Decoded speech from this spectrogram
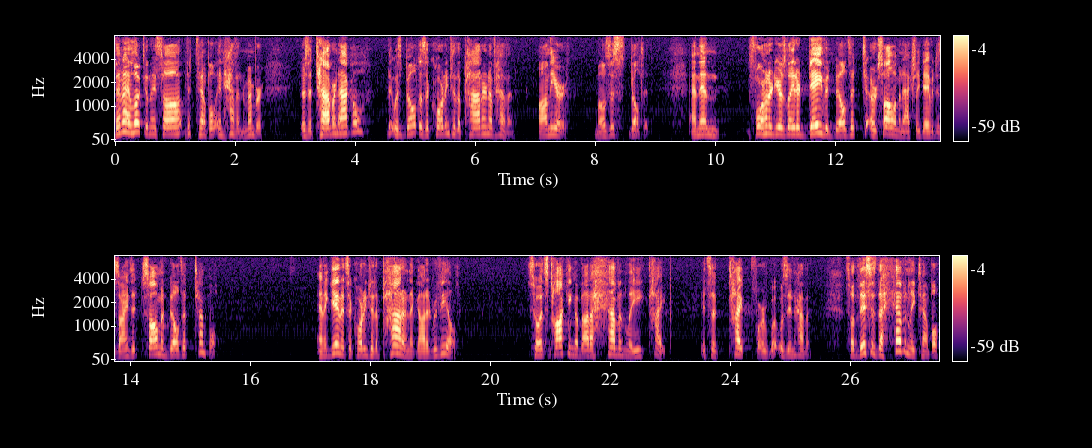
then I looked and I saw the temple in heaven. Remember, there's a tabernacle that was built as according to the pattern of heaven on the earth. Moses built it. And then 400 years later, David builds it, or Solomon actually, David designs it. Solomon builds a temple. And again, it's according to the pattern that God had revealed. So it's talking about a heavenly type. It's a type for what was in heaven. So this is the heavenly temple.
